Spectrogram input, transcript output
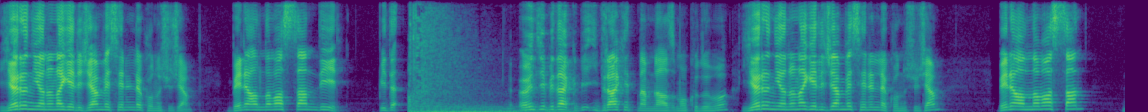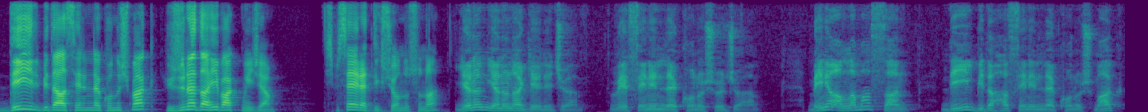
Yarın yanına geleceğim ve seninle konuşacağım. Beni anlamazsan değil. Bir de Önce bir dakika bir idrak etmem lazım okuduğumu. Yarın yanına geleceğim ve seninle konuşacağım. Beni anlamazsan değil bir daha seninle konuşmak, yüzüne dahi bakmayacağım. Şimdi seyret diksiyonlusuna. Yarın yanına geleceğim ve seninle konuşacağım. Beni anlamazsan değil bir daha seninle konuşmak,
